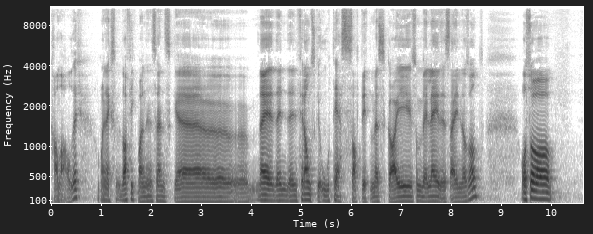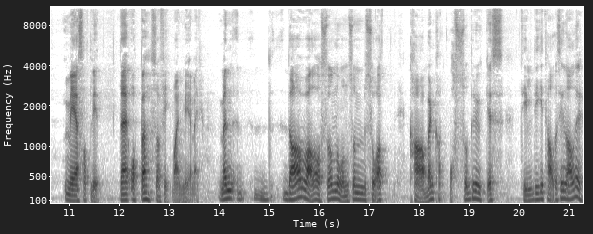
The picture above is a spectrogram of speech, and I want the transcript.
kanaler. Man, da fikk man den svenske Nei, den, den franske OTS-satellitten med Sky som leide seg inn og sånt. Og så med satellittene oppe så fikk man mye mer. Men da var det også noen som så at kabelen kan også brukes til digitale signaler.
